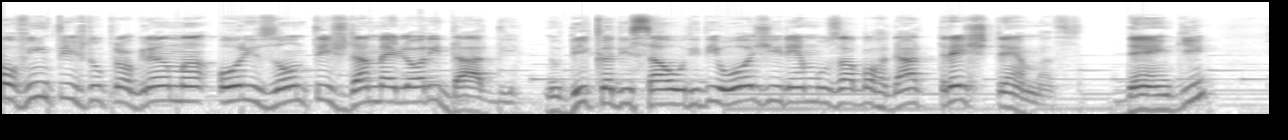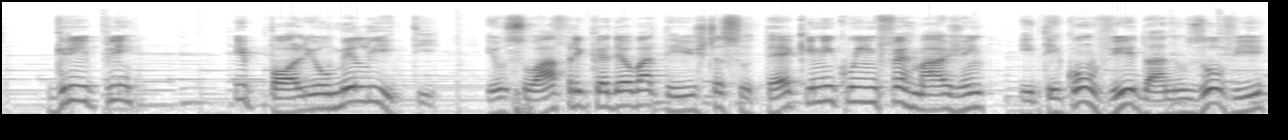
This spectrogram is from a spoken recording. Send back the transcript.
ouvintes do programa Horizontes da Melhor Idade. No Dica de Saúde de hoje, iremos abordar três temas: dengue, gripe e poliomielite. Eu sou África Del Batista, sou técnico em enfermagem e te convido a nos ouvir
